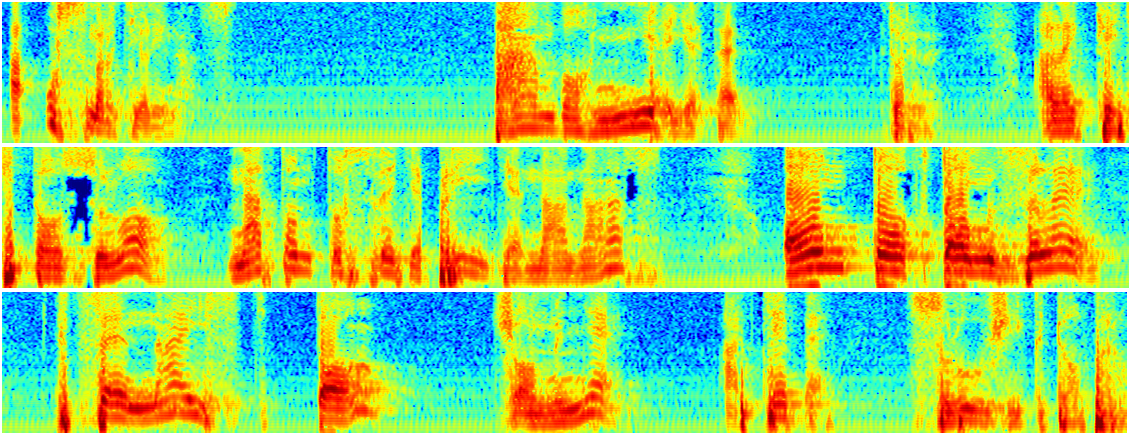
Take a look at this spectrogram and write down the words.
a usmrtili nás. Pán Boh nie je ten, ktorý... Ale keď to zlo na tomto svete príde na nás, on to v tom zle chce nájsť to, čo mne a tebe slúži k dobru.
